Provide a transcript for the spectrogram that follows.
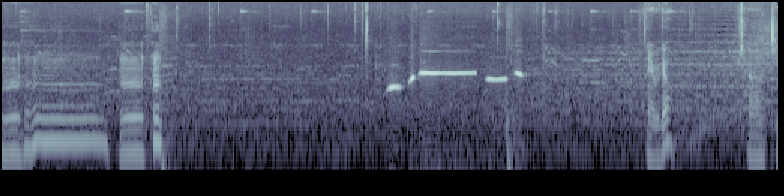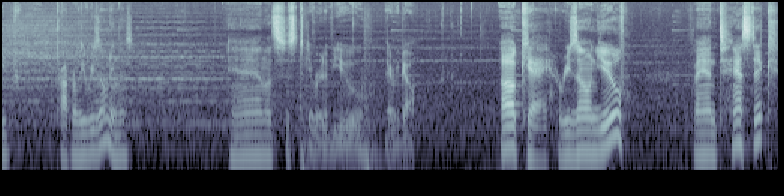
Mm-hmm. Mm-hmm. There we go. Just gonna keep properly rezoning this. And let's just get rid of you. There we go. Okay, rezone you. Fantastic.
